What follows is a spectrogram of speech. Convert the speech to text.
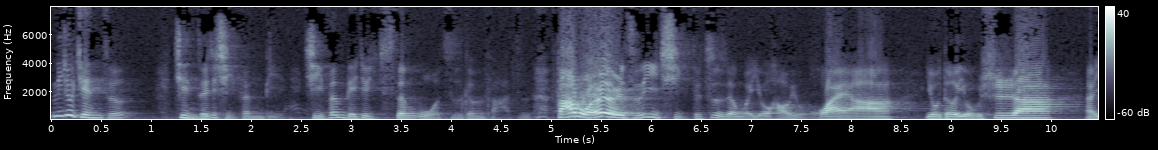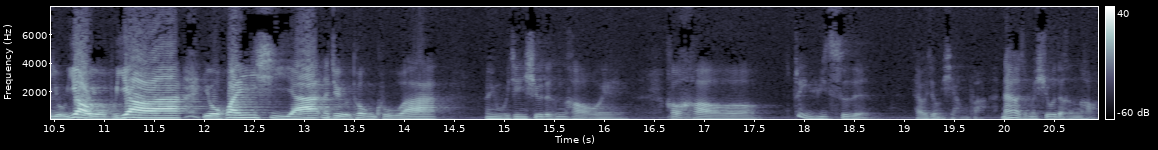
你就减则，减则就起分别，起分别就生我执跟法执，法我二执一起，就自认为有好有坏啊，有得有失啊，啊，有要有不要啊，有欢喜呀，那就有痛苦啊。哎，我今天修的很好哎，好好哦，最愚痴的人。才有这种想法，哪有什么修的很好？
